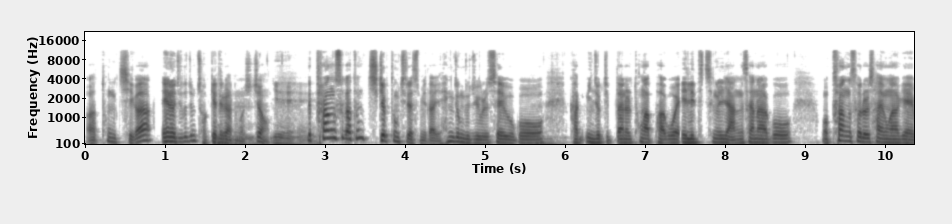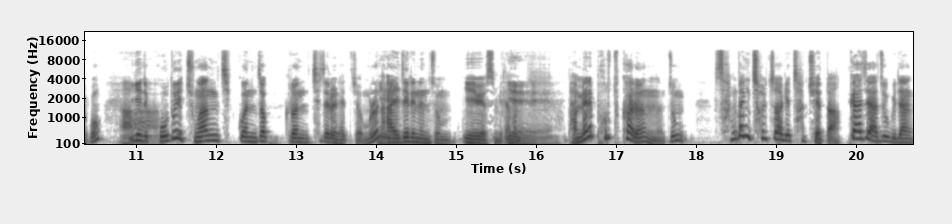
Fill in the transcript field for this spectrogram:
어, 통치가 에너지도 좀 적게 들어가는 음. 것이죠. 예. 근데 프랑스 같은 직접 통치를 했습니다. 행정 조직을 세우고 음. 각 민족 집단을 통합하고 엘리트층을 양산하고 뭐 프랑스어를 사용하게 하고 아. 이게 이제 고도의 중앙 집권적 그런 체제를 했죠. 물론 예. 알제리는 좀 예외였습니다. 예. 반면에 포르투갈은 좀 상당히 철저하게 착취했다. 까지 아주 그냥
